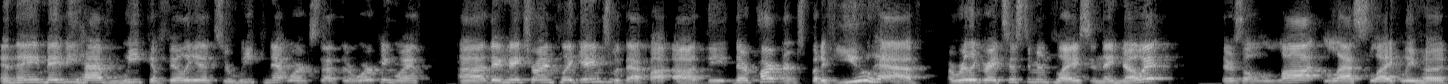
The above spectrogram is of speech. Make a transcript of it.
and they maybe have weak affiliates or weak networks that they're working with, uh, they may try and play games with that uh, the, their partners. But if you have a really great system in place and they know it, there's a lot less likelihood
